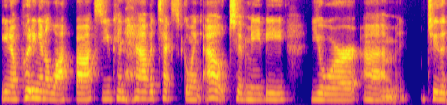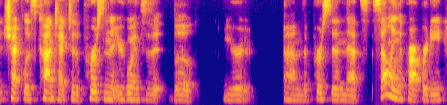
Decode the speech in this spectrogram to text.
you know, putting in a lockbox, you can have a text going out to maybe your um to the checklist contact to the person that you're going through the, the your um, the person that's selling the property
